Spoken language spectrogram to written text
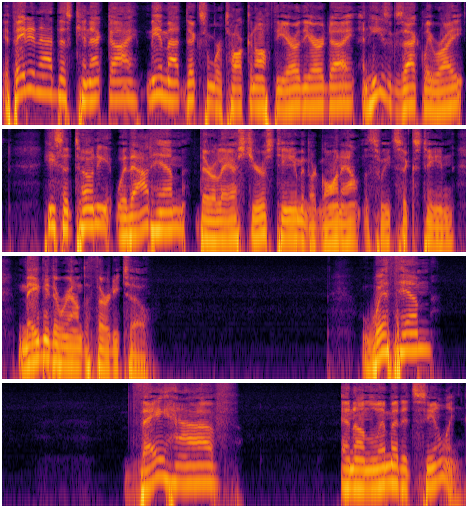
If they didn't have this Knecht guy, me and Matt Dixon were talking off the air the other day, and he's exactly right. He said, Tony, without him, they're last year's team and they're going out in the Sweet 16, maybe the round of 32. With him, they have an unlimited ceiling,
